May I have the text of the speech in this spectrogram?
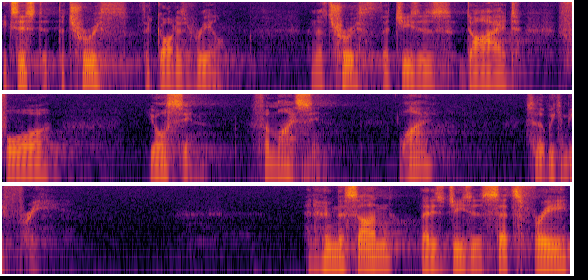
existed, the truth that God is real, and the truth that Jesus died for your sin for my sin. Why? So that we can be free. And whom the Son, that is Jesus, sets free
